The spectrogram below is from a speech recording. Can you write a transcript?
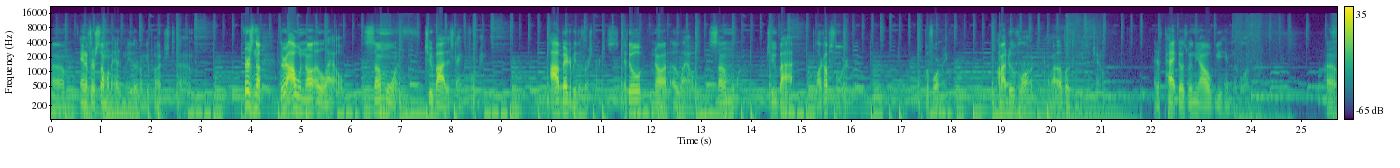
Um, and if there's someone ahead of me, they're going to get punched. Um, there's no, there. I will not allow someone to buy this game before me. I better be the first purchase. I will not allow someone to buy Black Ops 4 before me. I might do a vlog. I might upload to my YouTube channel. And if Pat goes with me, I'll get him in the vlog. Um,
